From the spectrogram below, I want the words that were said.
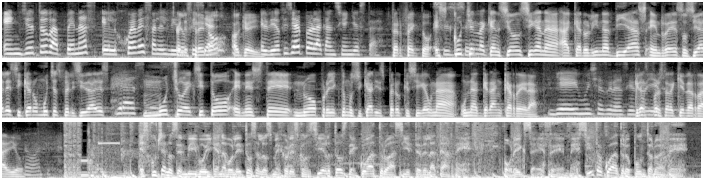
En YouTube apenas el jueves sale el video ¿El oficial. Estreno? Ok. El video oficial, pero la canción ya está. Perfecto. Escuchen la canción, sigan a, a Carolina Díaz en redes sociales. Y Caro, muchas felicidades. Gracias. Mucho éxito en este nuevo proyecto musical y espero que siga una, una gran carrera. Yay, muchas gracias. Gracias por estar aquí en la radio. Escúchanos en vivo y gana boletos a los mejores conciertos de 4 a 7 de la tarde por Exa FM 104.9.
